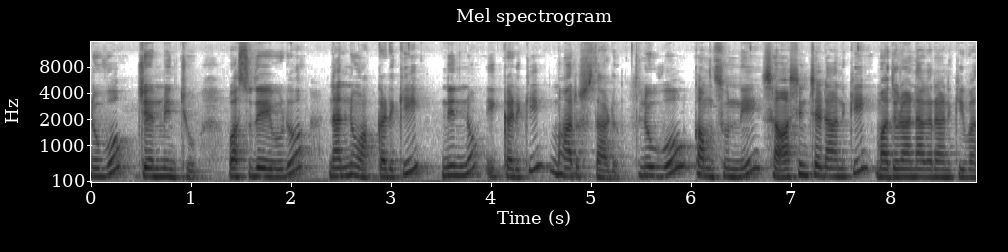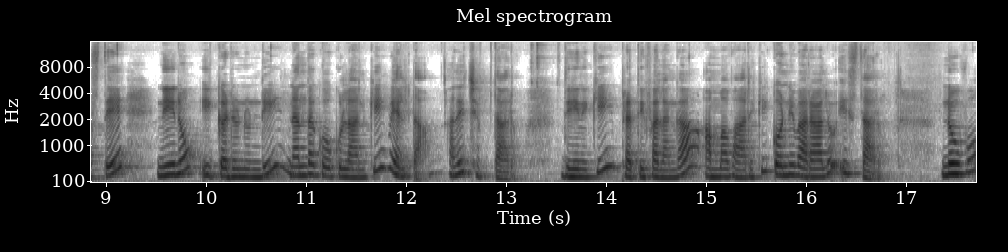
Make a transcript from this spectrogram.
నువ్వు జన్మించు. వసుదేవుడు నన్ను అక్కడికి నిన్ను ఇక్కడికి మారుస్తాడు. నువ్వు కంసుణ్ణి శాసించడానికి మధురా నగరానికి వస్తే నేను ఇక్కడి నుండి నందగోకులానికి వెళ్తా అని చెప్తారు. దీనికి ప్రతిఫలంగా అమ్మవారికి కొన్ని వరాలు ఇస్తారు. నువ్వు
